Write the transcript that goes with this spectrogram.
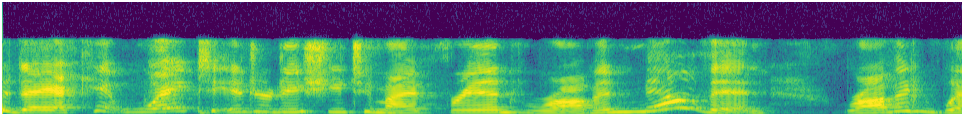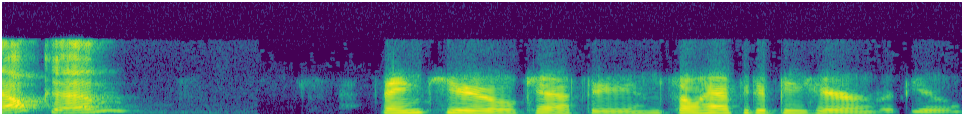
today. I can't wait to introduce you to my friend Robin Melvin. Robin, welcome. Thank you, Kathy. I'm so happy to be here with you.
